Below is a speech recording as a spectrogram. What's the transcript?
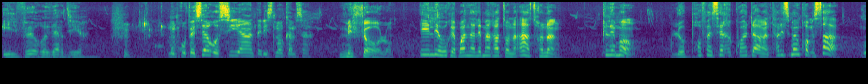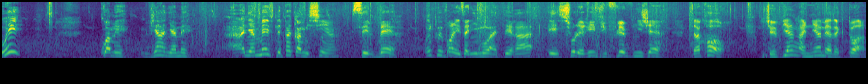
Il veut reverdir. Hum. Mon professeur aussi a un talisman comme ça. mehlolo e le hore ba na le maratswana a tshwanang clément le professeur quada un talisman comme ça Oui mais viens à Niamey. À Niamey, ce n'est pas comme ici, hein. C'est vert. On peut voir les animaux à Terra et sur les rives du fleuve Niger. d'accord je viens à Niamey avec toi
